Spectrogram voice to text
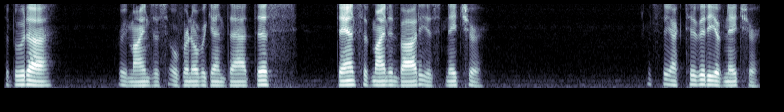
the Buddha reminds us over and over again that this dance of mind and body is nature. It's the activity of nature.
